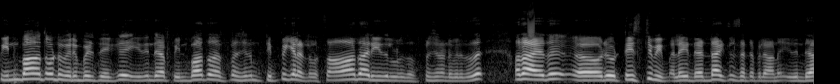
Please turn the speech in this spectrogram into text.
പിൻഭാഗത്തോട്ട് വരുമ്പോഴത്തേക്ക് ഇതിന്റെ പിൻഭാഗത്തെ സസ്പെൻഷനും ടിപ്പിക്കലായിട്ടുള്ള സാധാ രീതിയിലുള്ള സസ്പെൻഷനാണ് വരുന്നത്. അതായത് ഒരു ടെസ്റ്റ് ബീം അല്ലെങ്കിൽ ഡെഡ് ആക്സിൽ സെറ്റപ്പിലാണ് ഇതിന്റെ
